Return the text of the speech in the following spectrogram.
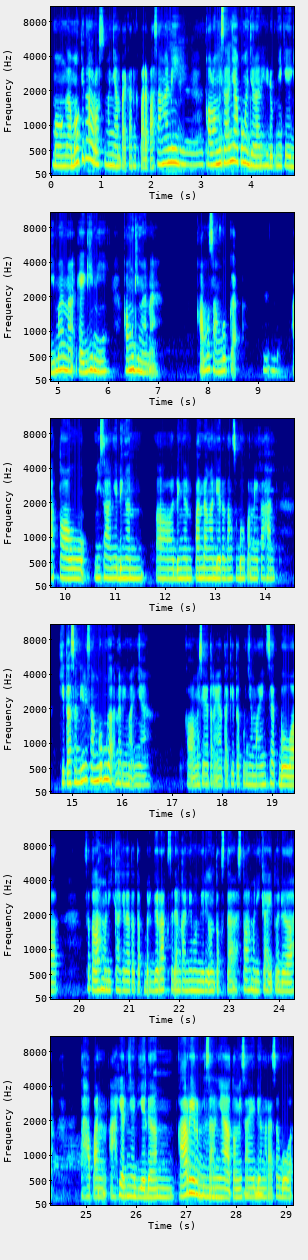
mau nggak mau kita harus menyampaikan kepada pasangan nih. Iya, iya, kalau misalnya aku ngejalanin hidupnya kayak gimana kayak gini kamu gimana? Kamu sanggup gak Mm-mm. atau misalnya dengan eh, dengan pandangan dia tentang sebuah pernikahan kita sendiri sanggup nggak nerimanya? Kalau misalnya ternyata kita punya mindset bahwa setelah menikah kita tetap bergerak sedangkan dia memilih untuk setelah, setelah menikah itu adalah tahapan akhirnya dia dalam karir misalnya atau misalnya dia ngerasa bahwa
